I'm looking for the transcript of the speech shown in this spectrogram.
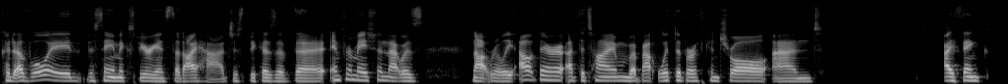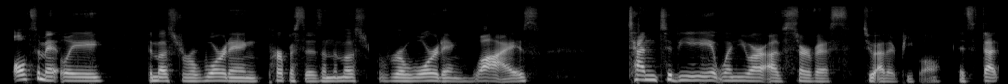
could avoid the same experience that I had just because of the information that was not really out there at the time about with the birth control and i think ultimately the most rewarding purposes and the most rewarding whys tend to be when you are of service to other people it's that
